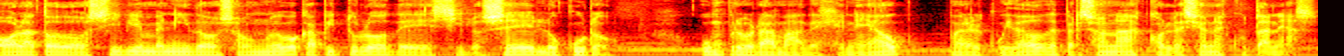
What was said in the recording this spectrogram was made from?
Hola a todos y bienvenidos a un nuevo capítulo de Si lo sé, lo curo, un programa de Geneaup para el cuidado de personas con lesiones cutáneas.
